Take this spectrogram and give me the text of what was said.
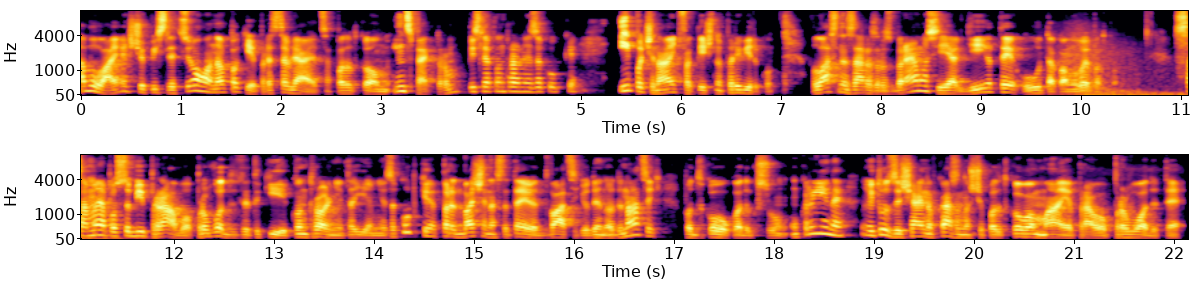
А буває, що після цього навпаки представляються податковим інспектором після контрольної закупки і починають фактичну перевірку. Власне, зараз розберемося, як діяти у такому випадку. Саме по собі право проводити такі контрольні таємні закупки передбачене статтею 21.11 податкового кодексу України. Ну і тут, звичайно, вказано, що податкова має право проводити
